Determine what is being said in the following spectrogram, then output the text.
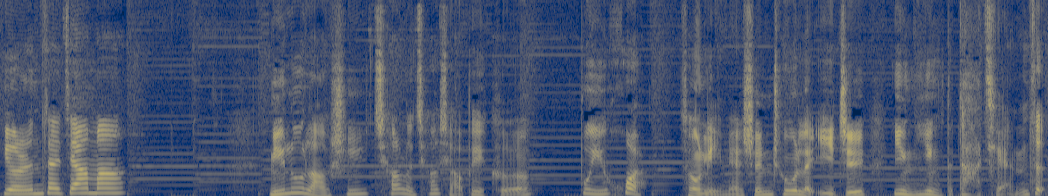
有人在家吗？麋鹿老师敲了敲小贝壳，不一会儿，从里面伸出了一只硬硬的大钳子，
